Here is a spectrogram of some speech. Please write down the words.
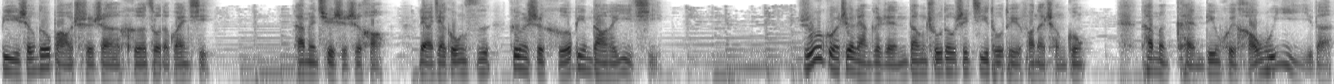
毕生都保持着合作的关系。他们去世之后，两家公司更是合并到了一起。如果这两个人当初都是嫉妒对方的成功，他们肯定会毫无意义的。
